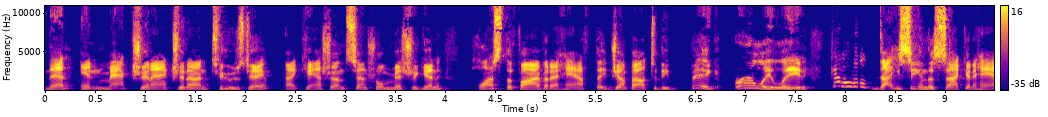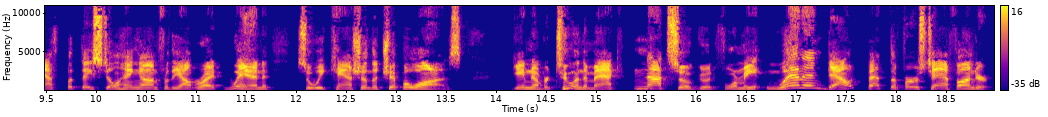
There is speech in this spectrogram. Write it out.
Then in MACtion action on Tuesday, I cash on Central Michigan plus the five and a half. They jump out to the big early lead. Got a little dicey in the second half, but they still hang on for the outright win. So we cash on the Chippewas. Game number two in the MAC, not so good for me. When in doubt, bet the first half under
